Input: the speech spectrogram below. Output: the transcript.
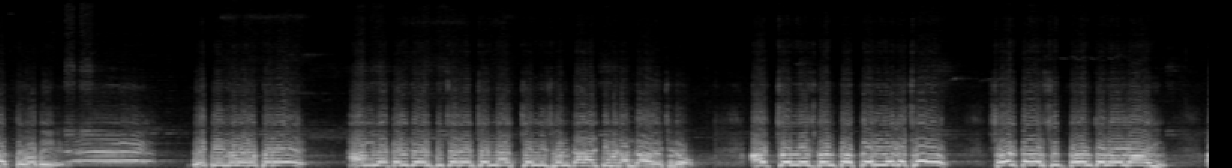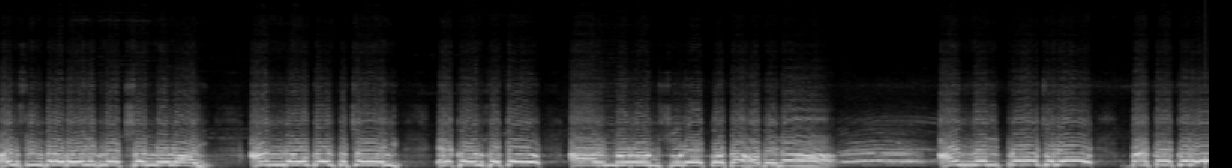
বাধ্য হবে। বিপিনের উপরে হামলাকারীদের বিচারের জন্য আটচল্লিশ ঘণ্টার আলটিমেটাম দেওয়া হয়েছিল। আটচল্লিশ ঘণ্টা পেরিয়ে গেছে। সরকার সিদ্ধান্ত নেয় নাই আইন শৃঙ্খলা বাহিনী কোনো অ্যাকশন নেয় নাই। আমরাও বলতে চাই, এখন থেকে আর নরম সুরে কথা হবে না। আঙ্গুল প্রয়োজনে বাতা করে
